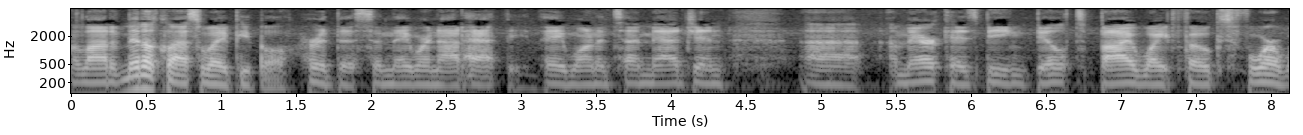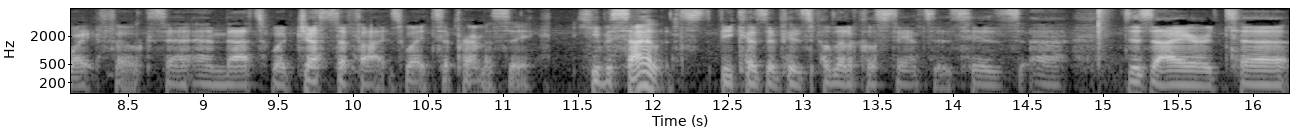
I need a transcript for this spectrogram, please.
A lot of middle class white people heard this and they were not happy. They wanted to imagine uh, America is being built by white folks for white folks, and that's what justifies white supremacy. He was silenced because of his political stances, his uh, desire to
